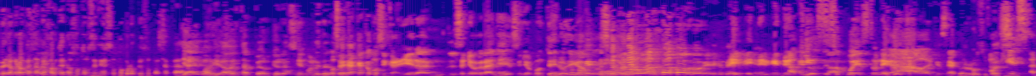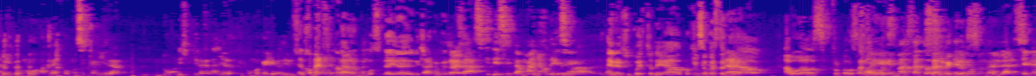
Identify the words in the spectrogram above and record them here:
pero creo que está mejor que nosotros en eso. No creo que eso pase acá. Ya hemos llegado a estar peor que Brasil. bueno, O sea, acá como si cayeran el señor Graña y el señor Montero, digamos. en, en- en- en- en un supuesto negado de que sea corrupto. Aquí es, aquí es como, acá es como si cayera, no, ni siquiera Graña, es como cayera Dionisio El comercio, ¿no? Claro, como si la era de inicio Claro, de O sea, de ese tamaño, de esa... En el supuesto negado, por supuesto. supuesto negado. Abogados, por favor, salven. Es más, tanto así que tenemos una la escena.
